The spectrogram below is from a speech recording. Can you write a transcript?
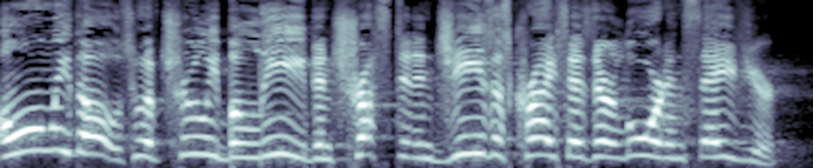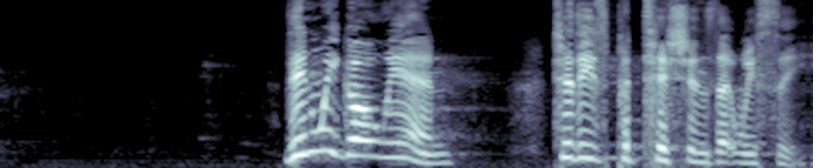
Only those who have truly believed and trusted in Jesus Christ as their Lord and Savior. Then we go in to these petitions that we see.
